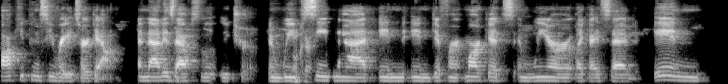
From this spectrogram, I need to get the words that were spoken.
occupancy rates are down and that is absolutely true and we've okay. seen that in in different markets and we are like i said in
